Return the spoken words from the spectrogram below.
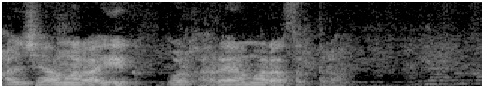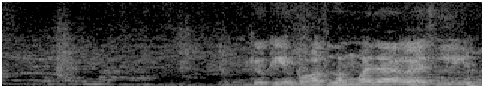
अंश है हमारा एक और हर है हमारा सत्रह। क्योंकि ये बहुत लंबा जाएगा, इसलिए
